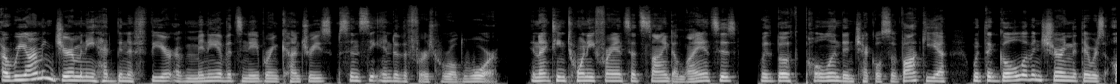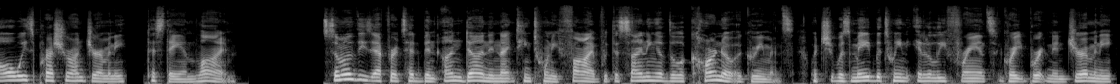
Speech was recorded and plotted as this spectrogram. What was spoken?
A rearming Germany had been a fear of many of its neighboring countries since the end of the First World War. In 1920, France had signed alliances with both Poland and Czechoslovakia with the goal of ensuring that there was always pressure on Germany to stay in line. Some of these efforts had been undone in 1925 with the signing of the Locarno Agreements, which was made between Italy, France, Great Britain, and Germany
